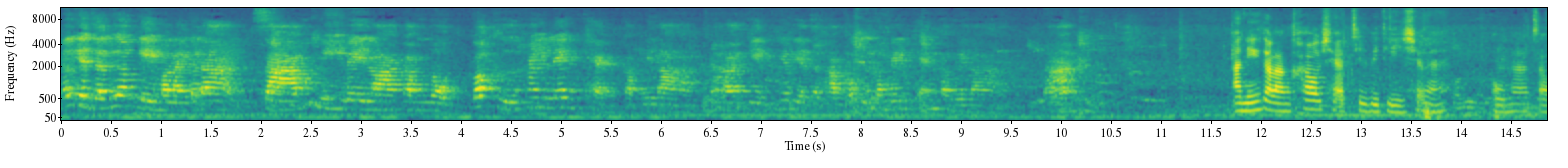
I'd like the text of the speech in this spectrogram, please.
นักเรียนจะเลือกเกมอะไรก็ได้ 3. มีเวลากำหนดก็คือให้เล่นแข่งกับเวลานะคะเกมที่เรียนจะทำก็คือต้องเล่นแข่งกับเวลานะอันนี้กำลังเข้า Chat GPT ใช่ไหมโอ้หน้าจอ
